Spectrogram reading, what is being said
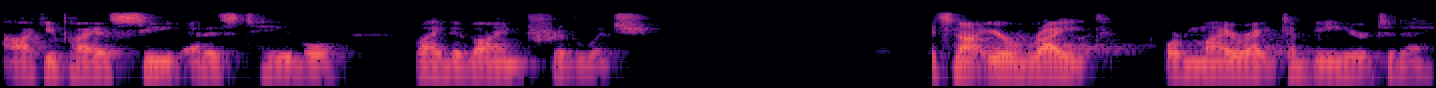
occupy a seat at His table by divine privilege. It's not your right or my right to be here today,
